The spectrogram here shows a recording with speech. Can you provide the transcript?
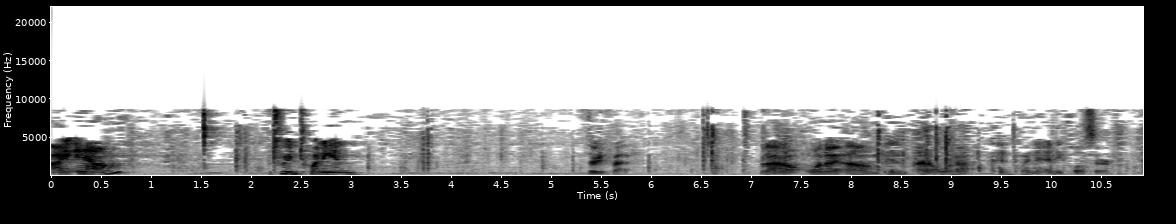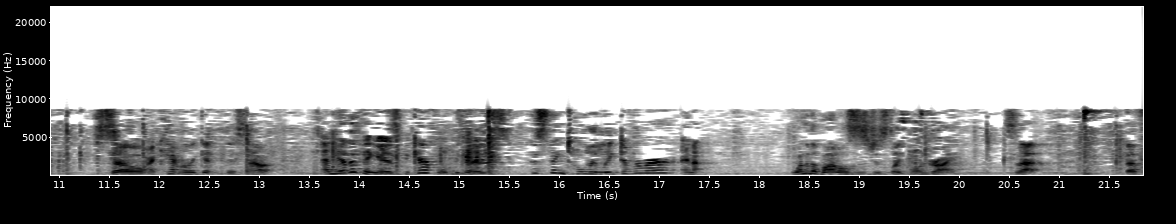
I am between 20 and 35. But I don't want to um, pin. I don't want to pinpoint it any closer. So I can't really get this out. And the other thing is, be careful because this thing totally leaked everywhere, and one of the bottles is just like going dry. So that that's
